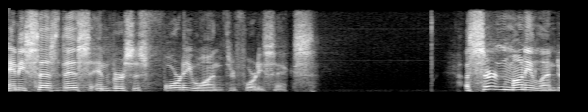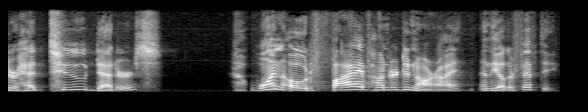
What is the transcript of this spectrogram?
And he says this in verses 41 through 46. A certain moneylender had two debtors. One owed 500 denarii and the other 50.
